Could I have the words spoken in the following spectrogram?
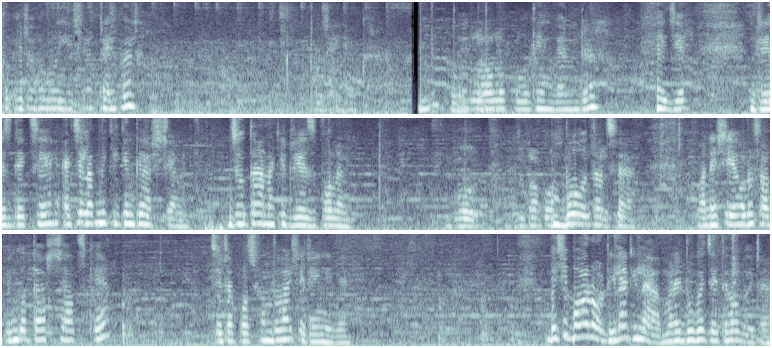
তো এটা হলো ইসের টাইপের এগুলো হলো ক্লোথিং ব্র্যান্ডের এই যে ড্রেস দেখছে। অ্যাকচুয়ালি আপনি কি কিনতে আসছেন? জুতা নাকি ড্রেস বলেন? বোথ আচ্ছা। মানে সে হলো শপিং করতে আসছে আজকে। যেটা পছন্দ হয় সেটাই নেবে। বেশি বড় ঢিলা ঢিলা মানে ডুবে যেতে হবে এটা।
